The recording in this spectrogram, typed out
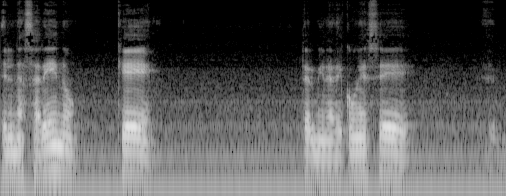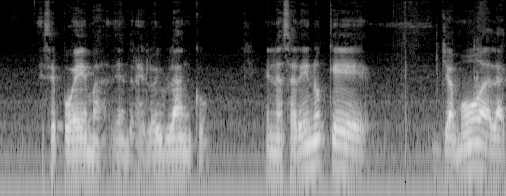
El Nazareno que terminaré con ese, ese poema de Andrés Eloy Blanco. El nazareno que llamó a la,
